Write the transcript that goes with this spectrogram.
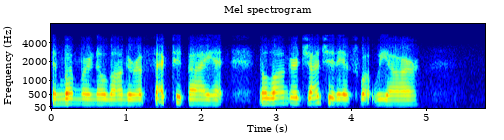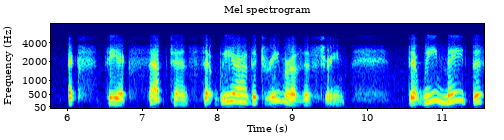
and when we're no longer affected by it, no longer judge it as what we are, ex- the acceptance that we are the dreamer of this dream, that we made this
